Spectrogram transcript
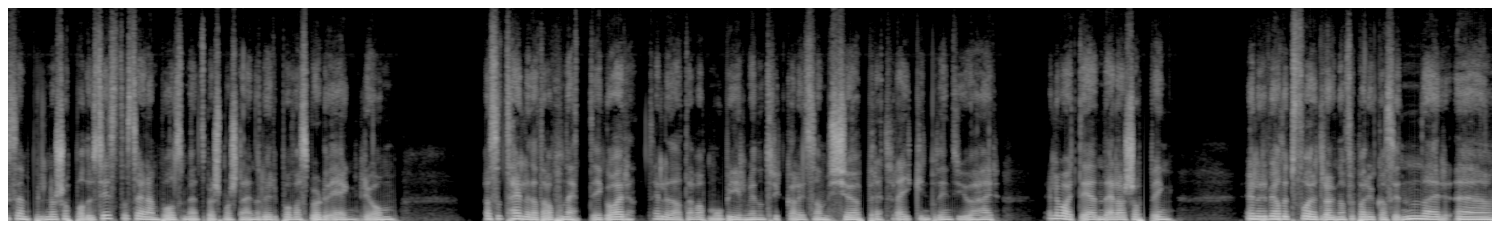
eksempel når shoppa du sist, så ser de på oss med et spørsmålstegn og lurer på hva spør du egentlig om. Altså Teller det at jeg var på nettet i går? Teller det at jeg var på mobilen min og trykka liksom kjøp rett før jeg gikk inn på det intervjuet her? Eller var ikke det en del av shopping? Eller vi hadde et foredrag nå for et par uker siden der, eh,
